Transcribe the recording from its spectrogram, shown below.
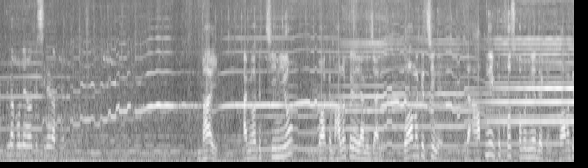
আপনারা বললেন ওকে চিনেন আপনি? ভাই আমি ওকে চিনিও ওকে ভালো করেই আমি জানি। ও আমাকে চিনে। আপনি একটু খোঁজ খবর নিয়ে দেখেন, ও আমাকে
